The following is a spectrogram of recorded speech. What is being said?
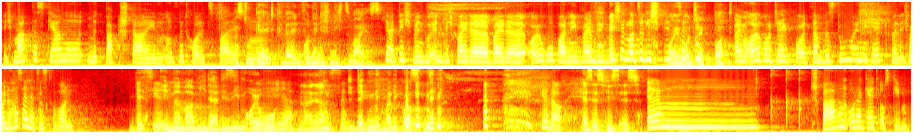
Ich mag das gerne mit Backstein und mit Holzbalken. Hast du Geldquellen, von denen ich nichts weiß? Ja, dich, wenn du endlich bei der, bei der Europa, nee, bei, bei welcher Lotterie spielst du? Euro-Jackpot. Beim Euro-Jackpot, dann bist du meine Geldquelle. Ich meine, du hast ja letztens gewonnen. Bisschen. Ja, immer mal wieder, die 7 Euro. Ja, naja, die decken nicht mal die Kosten. genau. es ist, wie es ist. Ähm, sparen oder Geld ausgeben?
